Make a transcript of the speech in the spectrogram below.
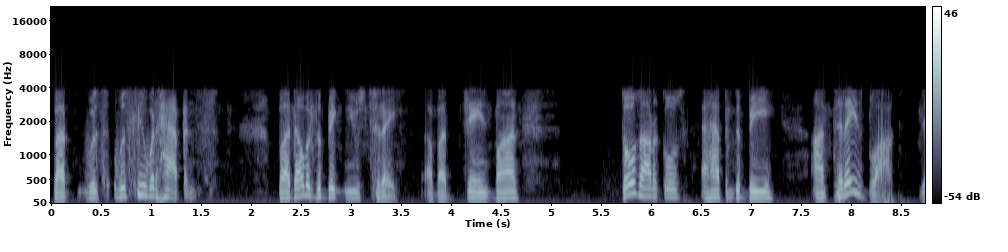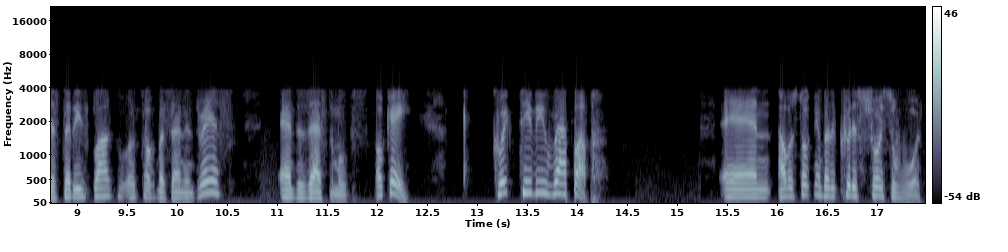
But we'll, we'll see what happens. But that was the big news today about James Bond. Those articles happen to be on today's blog. Yesterday's blog, we'll talk about San Andreas and disaster movies. Okay, quick TV wrap up. And I was talking about the Critics' Choice Awards.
